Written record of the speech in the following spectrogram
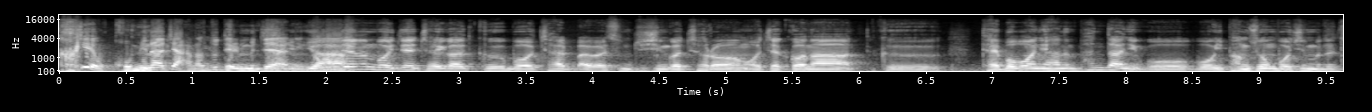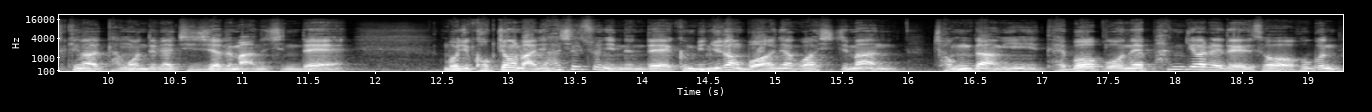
크게 고민하지 않아도 될 문제 이 아닌가. 문제는 뭐 이제 저희가 그 뭐 잘 말씀 주신 것처럼 어쨌거나 그 대법원이 하는 판단이고 뭐 이 방송 보신 분들 특히나 당원들이나 지지자들 많으신데 뭐지 걱정을 많이 하실 수는 있는데 그럼 민주당 뭐 하냐고 하시지만 정당이 대법원의 판결에 대해서 혹은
